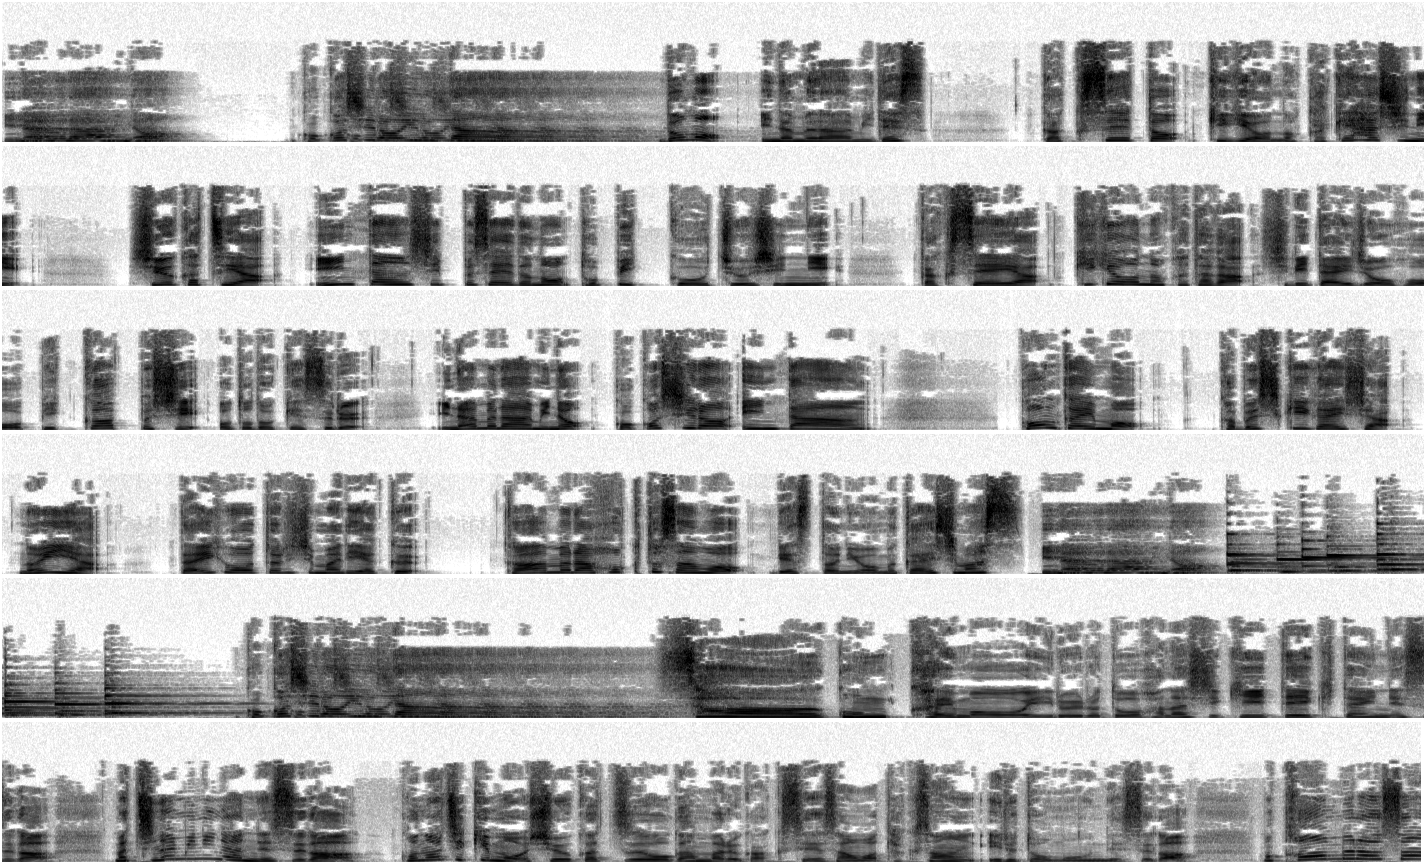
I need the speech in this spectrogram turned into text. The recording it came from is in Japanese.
稲村亜美のここしろインターン。どうも稲村亜美です。学生と企業の架け橋に就活やインターンシップ制度のトピックを中心に学生や企業の方が知りたい情報をピックアップしお届けする稲村亜美のここしろインターン。今回も株式会社ノイア代表取締役川村北斗さんをゲストにお迎えします。稲村亜美のここしろインターン。さあ今回もいろいろとお話聞いていきたいんですが、まあ、ちなみになんですがこの時期も就活を頑張る学生さんはたくさんいると思うんですが、まあ、川村さ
